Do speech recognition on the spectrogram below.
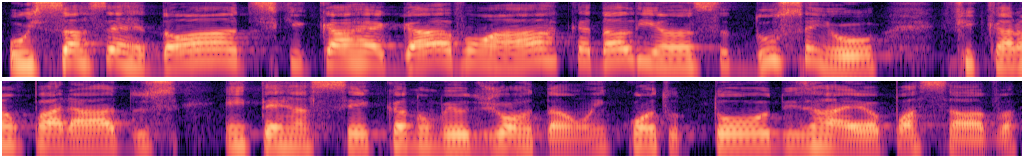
Os sacerdotes que carregavam a arca da aliança do Senhor ficaram parados em terra seca no meio do Jordão, enquanto todo Israel passava,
